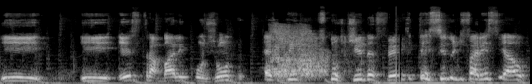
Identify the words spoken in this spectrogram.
E e esse trabalho em conjunto é que tem surtido efeito e tem sido diferencial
